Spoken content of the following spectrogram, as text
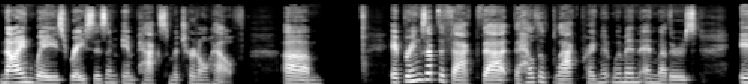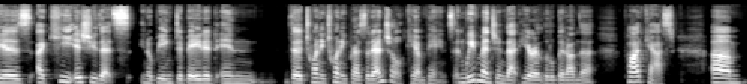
Nine Ways Racism Impacts Maternal Health. Um, it brings up the fact that the health of Black pregnant women and mothers is a key issue that's you know being debated in the 2020 presidential campaigns and we've mentioned that here a little bit on the podcast um,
